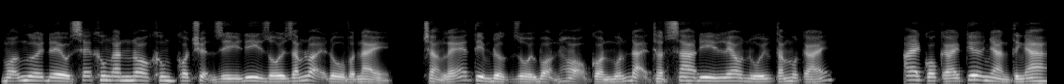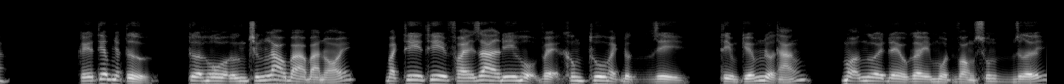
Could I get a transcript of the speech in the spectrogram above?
Mọi người đều sẽ không ăn no không có chuyện gì đi rồi dám loại đồ vật này, chẳng lẽ tìm được rồi bọn họ còn muốn đại thật xa đi leo núi tắm một cái. Ai có cái kia nhàn tình a? Kế tiếp nhật tử, tựa hồ ứng chứng lao bà bà nói, bạch thi thi phái ra đi hộ vệ không thu hoạch được gì, tìm kiếm nửa tháng, mọi người đều gầy một vòng xuống dưới,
